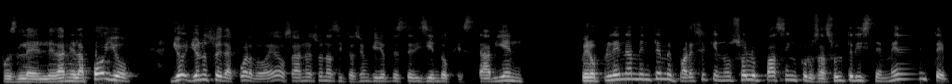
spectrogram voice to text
pues le, dan el apoyo. Yo, yo, no estoy de acuerdo, ¿eh? o sea, no es una situación que yo te esté diciendo que está bien, pero plenamente me parece que no solo pasa en Cruz Azul tristemente,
